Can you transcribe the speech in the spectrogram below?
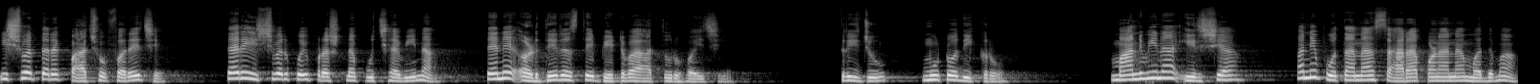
ઈશ્વર તરફ પાછો ફરે છે, ત્યારે ઈશ્વર કોઈ પ્રશ્ન પૂછ્યા વિના તેને અડધે રસ્તે ભેટવા આતુર હોય છે. ત્રીજું, મોટો દીકરો. માનવીના ઈર્ષ્યા અને પોતાના સારાપણાના મદમાં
